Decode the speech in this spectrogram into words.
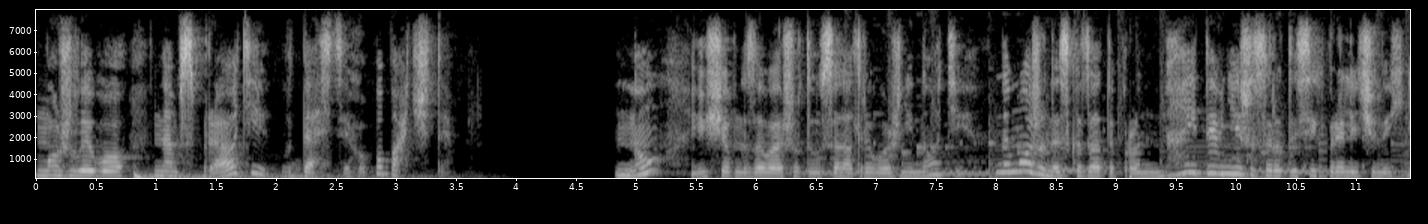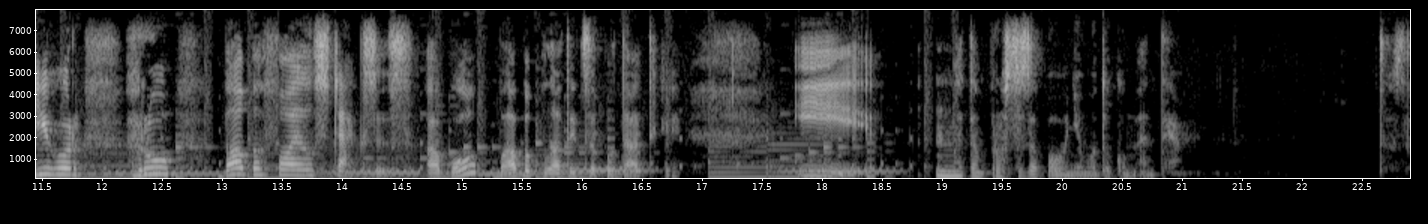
Можливо, нам справді вдасться його побачити. Ну, і щоб не завершити усе на тривожній ноті, не можу не сказати про найдивніше серед усіх перелічених ігор гру Baba Files Taxes або Баба платить за податки. І ми там просто заповнюємо документи. Це,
